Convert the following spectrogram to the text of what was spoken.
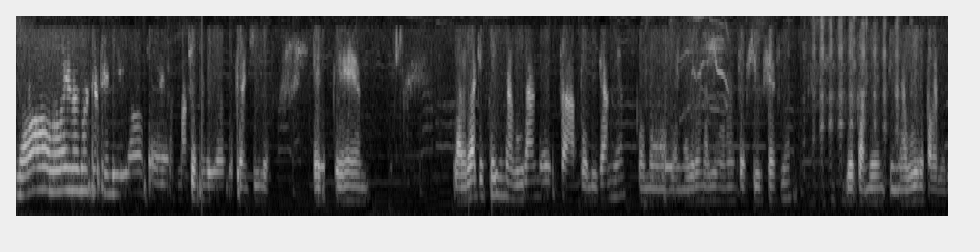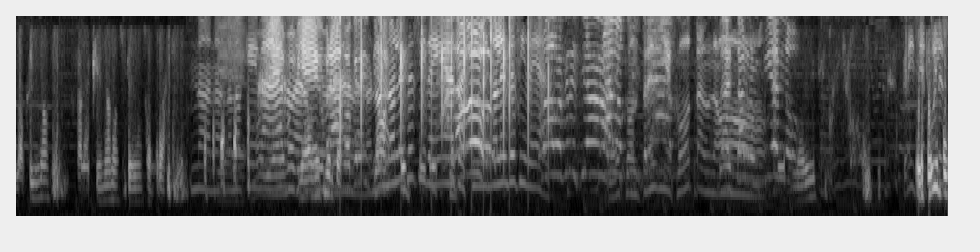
No, bueno, no se envidioso, no se envidioso, tranquilo. Este, la verdad que estoy inaugurando esta poligamia, como la inauguró en algún momento Hugh Hefner. Yo también inauguro para los latinos, para que no nos quedemos atrás. No, no, no, no qué bárbaro. Bien, bravo, Cristian. No, no les des ideas aquí, no les des ideas. ¡Bravo, Cristian! Con tres viejotas, no. La está rompiendo. Cristian, ¿cuál, es tu,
